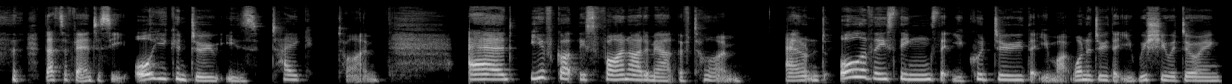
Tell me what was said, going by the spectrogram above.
that's a fantasy. All you can do is take time. And you've got this finite amount of time. and all of these things that you could do, that you might want to do, that you wish you were doing.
